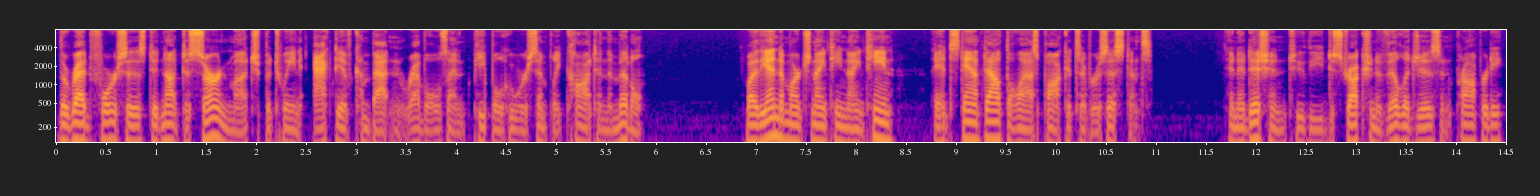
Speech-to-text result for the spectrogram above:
The Red forces did not discern much between active combatant rebels and people who were simply caught in the middle. By the end of March 1919, they had stamped out the last pockets of resistance. In addition to the destruction of villages and property,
